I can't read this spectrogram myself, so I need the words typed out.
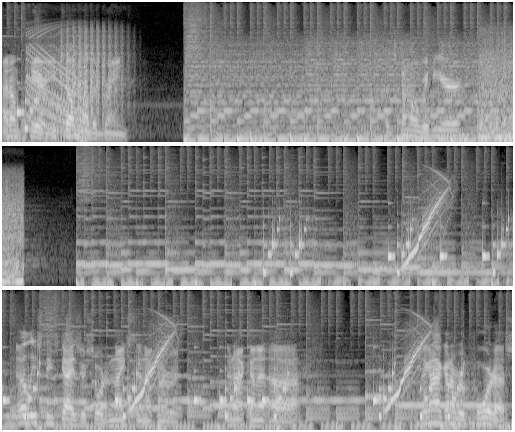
I don't care. You tell Mother Brain. Let's come over here. At least these guys are sort of nice. They're not gonna. They're not gonna. Uh, they're not gonna report us.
